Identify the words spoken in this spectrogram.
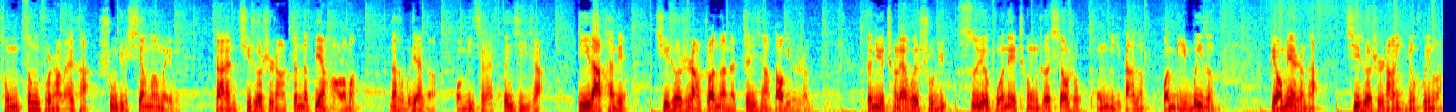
从增幅上来看，数据相当美丽。但汽车市场真的变好了吗？那可不见得。我们一起来分析一下。第一大看点，汽车市场转暖的真相到底是什么？根据乘联会数据，四月国内乘用车销售同比大增，环比微增。表面上看，汽车市场已经回暖，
